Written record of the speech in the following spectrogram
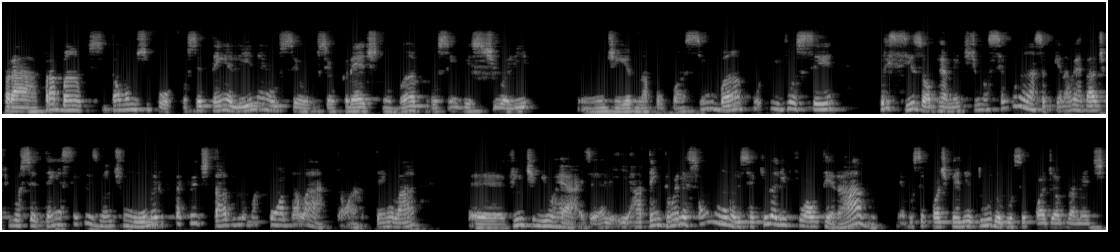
para bancos. Então vamos supor que você tem ali né, o seu, seu crédito no banco, você investiu ali um dinheiro na poupança em um banco e você precisa, obviamente, de uma segurança, porque na verdade o que você tem é simplesmente um número que está acreditado numa conta lá. Então, ah, tenho lá é, 20 mil reais. Até então ele é só um número. Se aquilo ali for alterado, né, você pode perder tudo, ou você pode, obviamente,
